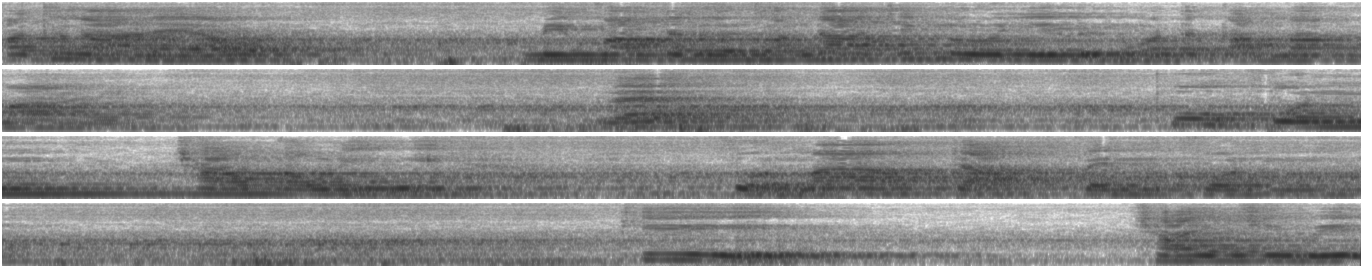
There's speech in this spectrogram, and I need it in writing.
พัฒนาแล้ว มีความเจริญทางด้านเทคโนโลยีหรือนวัตกรรมมากมาย และผู้คนชาวเกาหลี ส่วนมากจะเป็นคนที่ใช้ชีวิต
